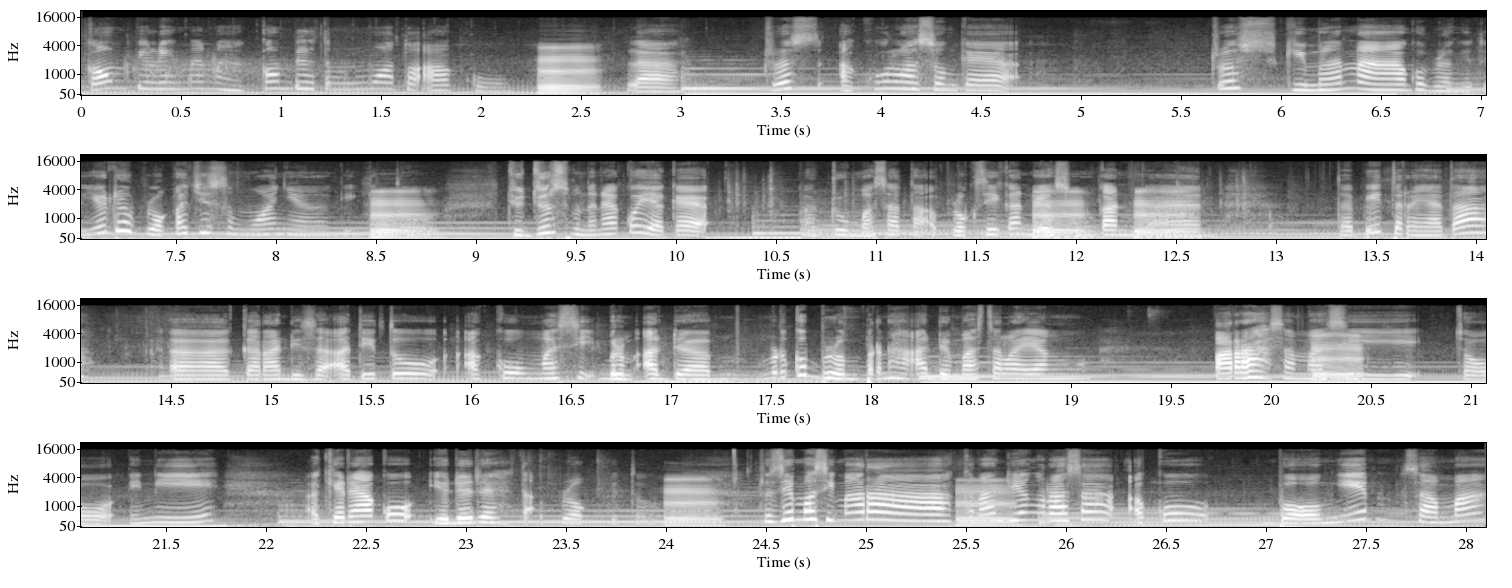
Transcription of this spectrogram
kamu pilih mana? Kamu pilih temenmu atau aku? Hmm. lah terus aku langsung kayak terus gimana? Aku bilang gitu ya udah blok aja semuanya kayak gitu. Hmm. jujur sebenarnya aku ya kayak aduh masa tak blok sih? Kan dia Hmm, sungkan hmm. kan. Tapi ternyata eh, karena di saat itu aku masih belum ada menurutku belum pernah ada masalah yang parah sama Hmm. si cowok ini akhirnya aku yaudah deh tak blok gitu Hmm. terus dia masih marah karena Hmm. dia ngerasa aku dibohongin sama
